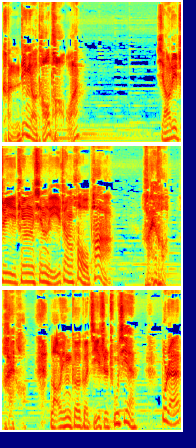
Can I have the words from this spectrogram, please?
肯定要逃跑啊！小荔枝一听，心里一阵后怕。还好，还好，老鹰哥哥及时出现，不然。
